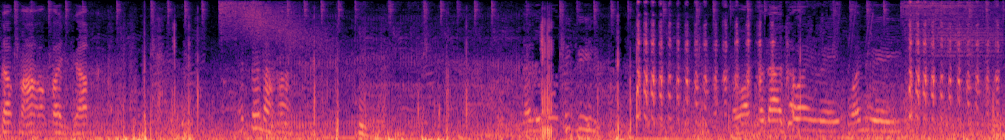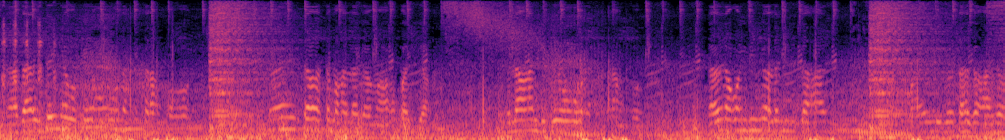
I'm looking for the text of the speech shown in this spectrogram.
What's up mga kapadyak? Ito na ha. Nalimutin din. Tawag pa dahil sa one way. One way. Nadahil sa inyo, huwag kayong una sa trangko. Dahil ito sa mahalaga mga kapadyak. Kailangan di kayo una sa trangko. Lalo na kung hindi nyo alam yung daan. Mailigo talaga ano.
